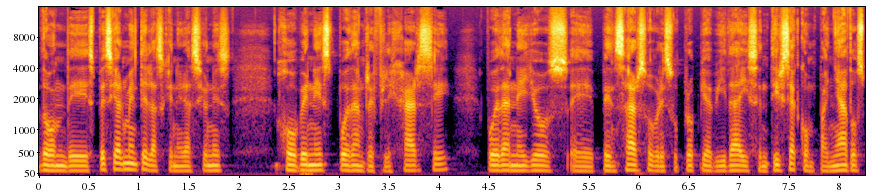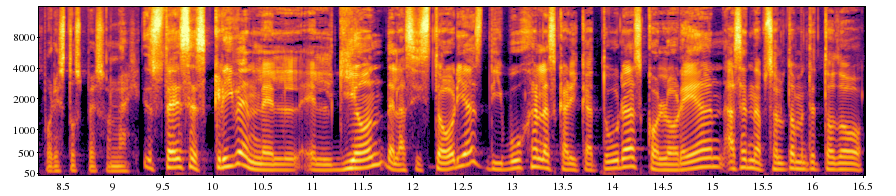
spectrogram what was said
donde especialmente las generaciones jóvenes puedan reflejarse, puedan ellos pensar sobre su propia vida y sentirse acompañados por estos personajes. Ustedes escriben el, el, guion de las historias, dibujan las caricaturas, colorean, hacen absolutamente todo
